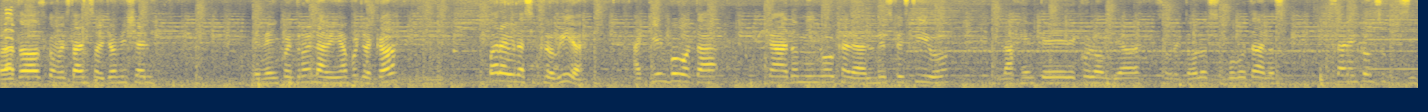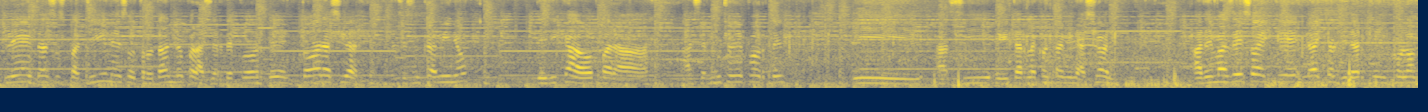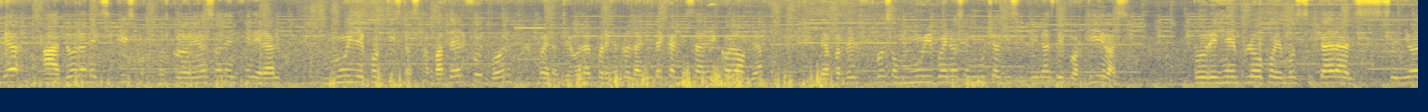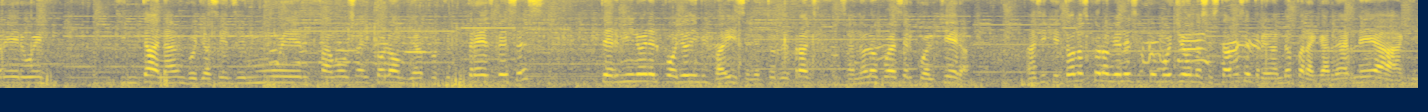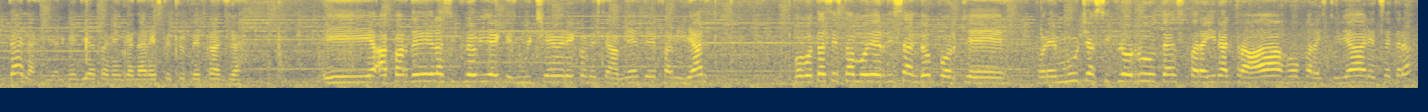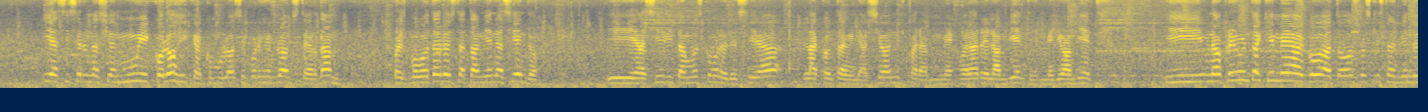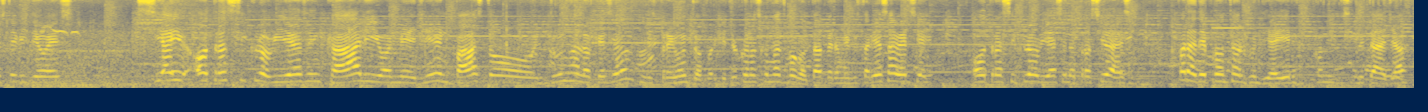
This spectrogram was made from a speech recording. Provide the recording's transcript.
Hola a todos, ¿cómo están? Soy yo, Michelle. Eh, me encuentro en la vía Boyacá para una ciclovía. Aquí en Bogotá, cada domingo, cada lunes festivo, la gente de Colombia, sobre todo los bogotanos, salen con sus bicicletas, sus patines o trotando para hacer deporte en toda la ciudad. Este es un camino dedicado para hacer mucho deporte y así evitar la contaminación. Además de eso, hay que, no hay que olvidar que en Colombia adoran el ciclismo. Los colombianos son en general muy deportistas. Aparte del fútbol, bueno, llevo por ejemplo la linda camisa de Colombia y aparte del fútbol son muy buenos en muchas disciplinas deportivas. Por ejemplo, podemos citar al señor héroe Quintana, un boyacense muy famoso en Colombia porque tres veces terminó en el podio de mi país, en el Tour de Francia. O sea, no lo puede hacer cualquiera. Así que todos los colombianos y como yo nos estamos entrenando para ganarle a Quintana y algún día también ganar este Tour de Francia. Y aparte de la ciclovía que es muy chévere con este ambiente familiar, Bogotá se está modernizando porque pone muchas ciclorrutas para ir al trabajo, para estudiar, etc. Y así ser una ciudad muy ecológica como lo hace por ejemplo Ámsterdam. Pues Bogotá lo está también haciendo y así evitamos, como les decía, la contaminación para mejorar el ambiente, el medio ambiente. Y una pregunta que me hago a todos los que están viendo este video es si hay otras ciclovías en Cali o en Medellín, en Pasto o en Tunja, lo que sea, les pregunto, porque yo conozco más Bogotá, pero me gustaría saber si hay otras ciclovías en otras ciudades para de pronto algún día ir con mi bicicleta allá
